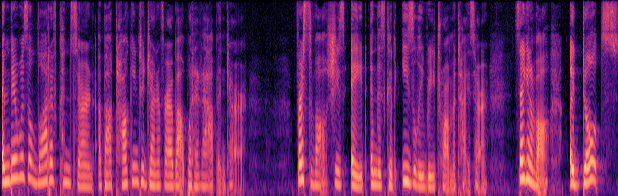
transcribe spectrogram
and there was a lot of concern about talking to Jennifer about what had happened to her. First of all, she's eight, and this could easily re traumatize her. Second of all, adults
